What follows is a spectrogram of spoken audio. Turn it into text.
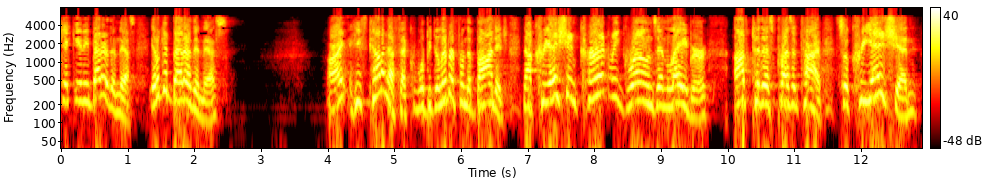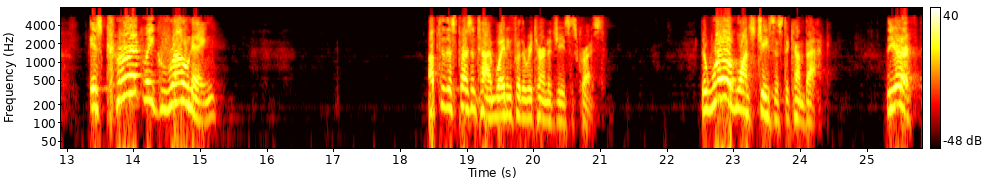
get any better than this. It'll get better than this. Alright? He's telling us that we'll be delivered from the bondage. Now creation currently groans in labor up to this present time. So creation is currently groaning up to this present time waiting for the return of Jesus Christ. The world wants Jesus to come back. The earth.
